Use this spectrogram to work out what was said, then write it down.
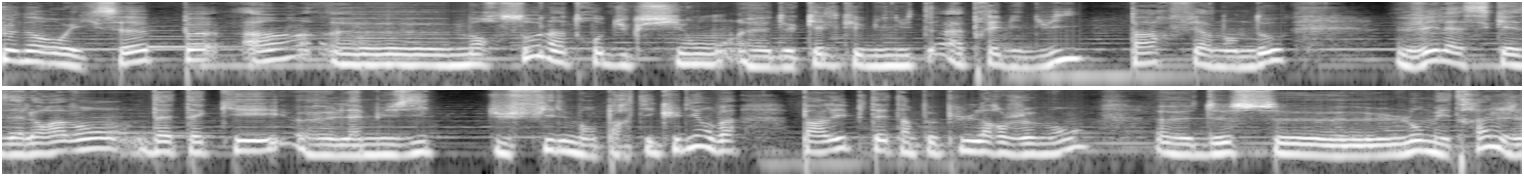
Connor Wakes Up, un euh, morceau, l'introduction euh, de quelques minutes après minuit par Fernando Velasquez. Alors avant d'attaquer euh, la musique du film en particulier, on va parler peut-être un peu plus largement de ce long métrage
